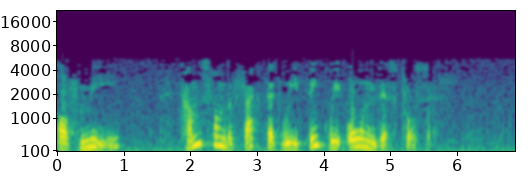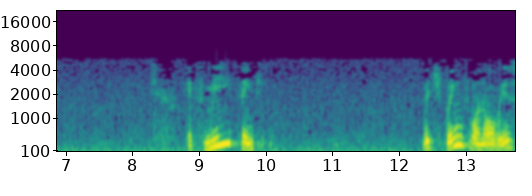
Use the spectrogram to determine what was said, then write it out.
of me comes from the fact that we think we own this process. It's me thinking, which brings one always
